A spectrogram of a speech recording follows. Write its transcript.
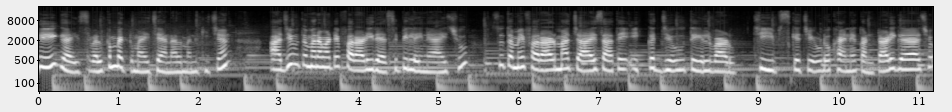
Hey guys, welcome back to my channel Mann kitchen. આજે હું તમારા માટે ફરાળી રેસીપી લઈને આવી છું. શું તમે ફરાળમાં ચાય સાથે એક જ જેવું તેલવાળું ચિપ્સ કે ચેવડો ખાઈને કંટાળી ગયા છો?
